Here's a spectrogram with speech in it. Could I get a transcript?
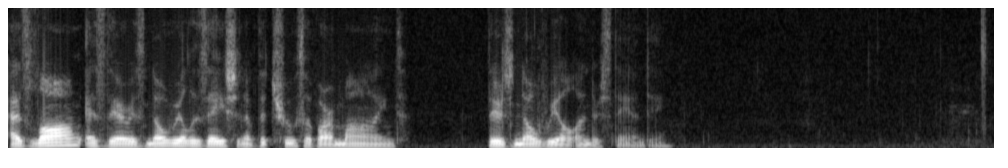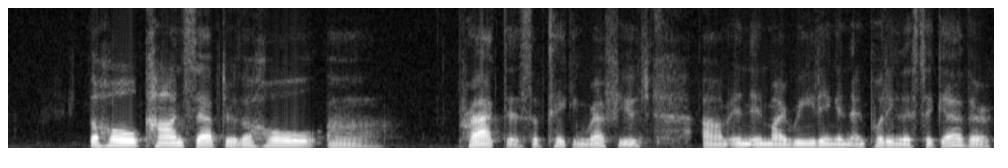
As long as there is no realization of the truth of our mind, there's no real understanding. The whole concept or the whole uh, practice of taking refuge um, in, in my reading and, and putting this together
